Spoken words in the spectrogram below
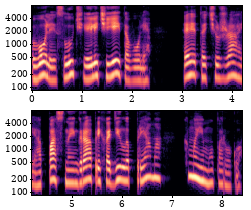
волей случая или чьей-то воле, эта чужая опасная игра приходила прямо к моему порогу.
